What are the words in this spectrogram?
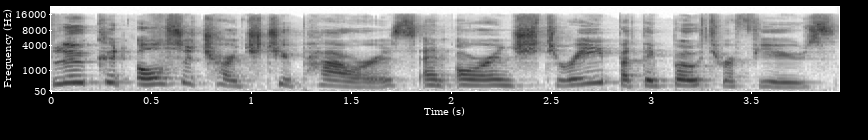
Blue could also charge two powers and orange three, but they both refuse.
